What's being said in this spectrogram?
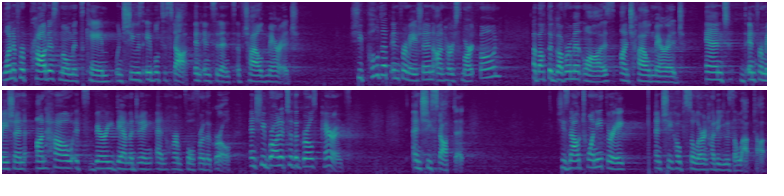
One of her proudest moments came when she was able to stop an incident of child marriage. She pulled up information on her smartphone about the government laws on child marriage and information on how it's very damaging and harmful for the girl. And she brought it to the girl's parents, and she stopped it. She's now 23, and she hopes to learn how to use a laptop.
